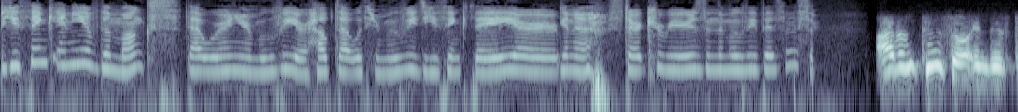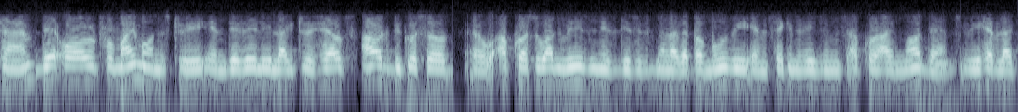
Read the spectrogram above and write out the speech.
Do you think any of the monks that were in your movie or helped out with your movie, do you think they are gonna start careers in the movie business? I don't think so in this time. They're all from my monastery and they really like to help out because of, uh, of course, one reason is this is Milarepa movie and second reason is, of course, I know them. We have like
